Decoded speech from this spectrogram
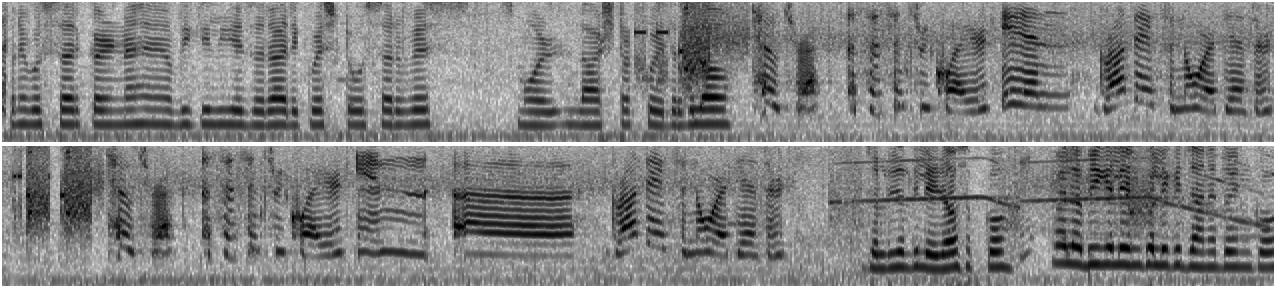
अपने को सर करना है अभी के लिए ज़रा request tow service small last truck को इधर बुलाओ Tow truck. Assistance required in uh, Grande Sonora Desert. जल्दी जल्दी ले जाओ सबको वेल अभी के लिए इनको लेके जाने दो इनको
